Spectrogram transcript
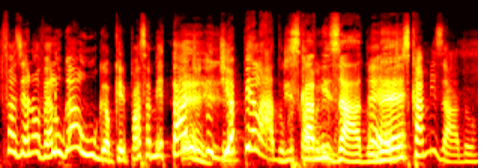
fazer a novela Uga Uga, porque ele passa metade do dia pelado. o Gustavo Lima. descamisado, É, né? descamisado.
